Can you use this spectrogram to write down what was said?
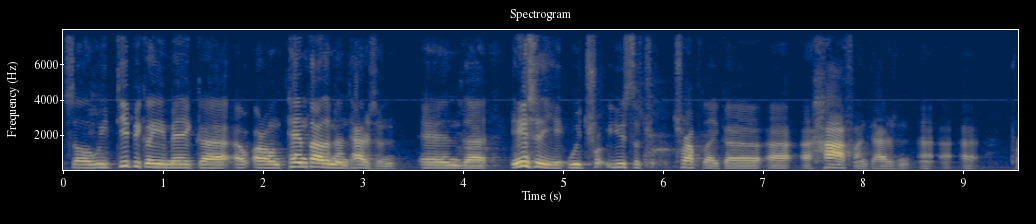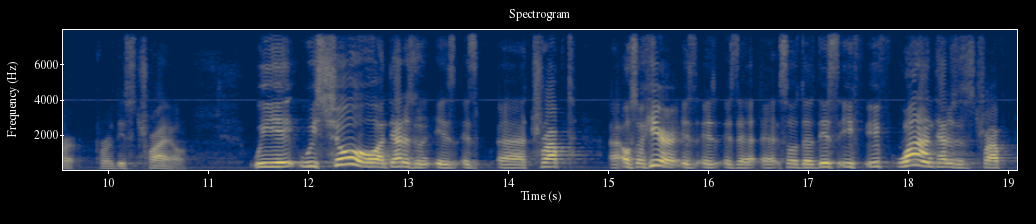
So we typically make uh, around 10,000 antihydrogen, and uh, initially we used to tra trap like a, a, a half antihydrogen uh, uh, uh, per, per this trial. We, we show antihydrogen is, is trapped, also here is, is, is a, so that this, if, if one antihydrogen is trapped,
